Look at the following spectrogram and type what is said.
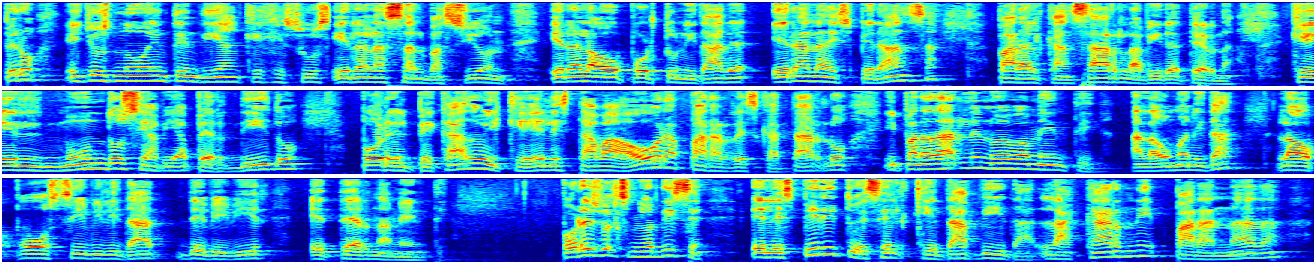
Pero ellos no entendían que Jesús era la salvación, era la oportunidad, era la esperanza para alcanzar la vida eterna, que el mundo se había perdido por el pecado y que Él estaba ahora para rescatarlo y para darle nuevamente a la humanidad la posibilidad de vivir eternamente. Por eso el Señor dice, el Espíritu es el que da vida, la carne para nada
